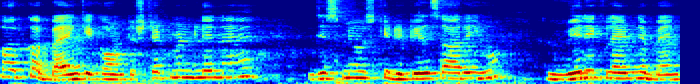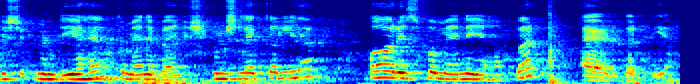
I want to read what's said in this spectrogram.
तो आपका बैंक अकाउंट स्टेटमेंट लेना है, जिसमें उसकी डिटेल्स आ रही हो। मेरे क्लाइंट ने बैंक स्टेटमेंट दिया है तो मैंने बैंक स्टेटमेंट सेलेक्ट कर लिया और इसको मैंने यहाँ पर ऐड कर दिया।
